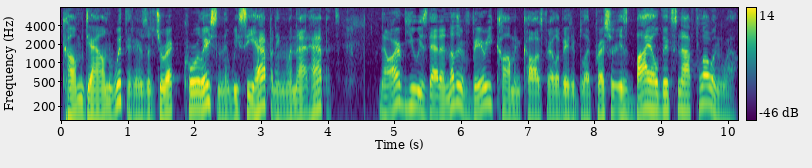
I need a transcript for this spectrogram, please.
come down with it. There's a direct correlation that we see happening when that happens. Now, our view is that another very common cause for elevated blood pressure is bile that's not flowing well.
